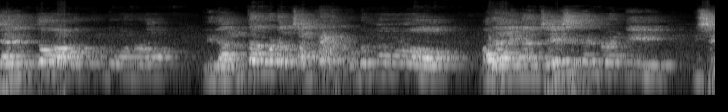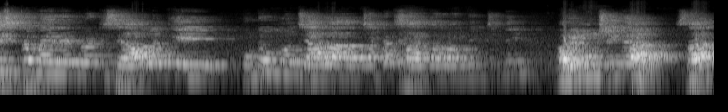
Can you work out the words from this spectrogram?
చరిత్రతో ఆడుకుంటూ ఉండడం ఇదంతా కూడా చక్కటి కుటుంబంలో మరి ఆయన చేసినటువంటి విశిష్టమైనటువంటి సేవలకి కుటుంబం చాలా చక్కటి సహకారం అందించింది. మరి ముఖ్యంగా సార్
